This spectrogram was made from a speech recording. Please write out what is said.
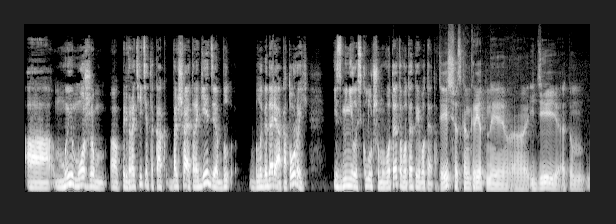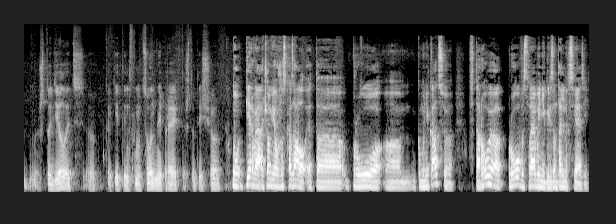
А мы можем а, превратить это как большая трагедия, благодаря которой изменилось к лучшему вот это, вот это и вот это. У тебя есть сейчас конкретные э, идеи о том, что делать, э, какие-то информационные проекты, что-то еще? Ну, первое, о чем я уже сказал, это про э, коммуникацию. Второе, про выстраивание горизонтальных связей.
